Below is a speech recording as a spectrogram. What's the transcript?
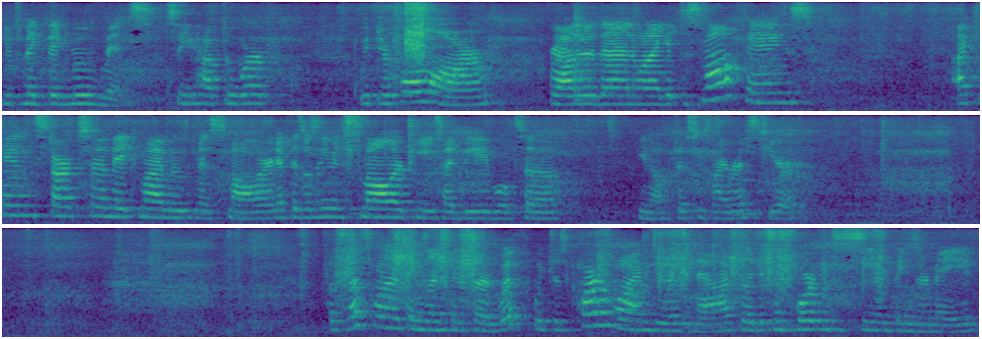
you have to make big movements. So you have to work with your whole arm rather than when I get to small things, I can start to make my movement smaller. And if this was an even smaller piece, I'd be able to, you know, just use my wrist here. But that's one of the things I'm concerned with, which is part of why I'm doing it now. I feel like it's important to see when things are made.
